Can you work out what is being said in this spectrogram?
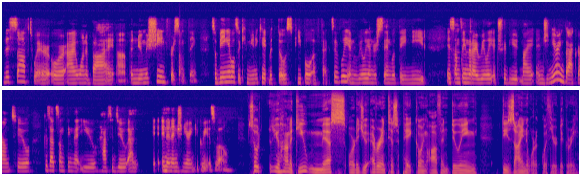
this software or I want to buy um, a new machine for something. So being able to communicate with those people effectively and really understand what they need is something that I really attribute my engineering background to because that's something that you have to do as in an engineering degree as well. So, Juhanna, do you miss or did you ever anticipate going off and doing design work with your degree?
